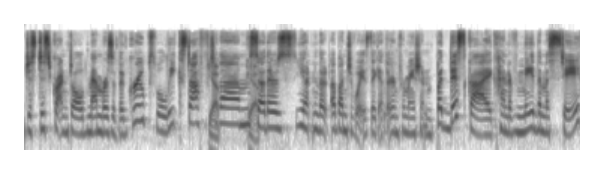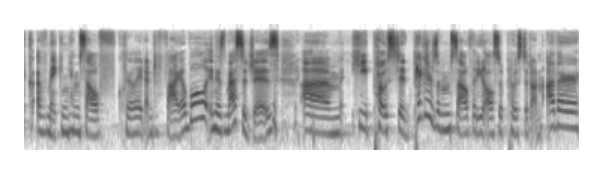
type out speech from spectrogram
just disgruntled members of the groups will leak stuff to them. yep. So there's you know a bunch of ways they get their information. But this guy kind of made the mistake of making himself clearly identifiable in his messages. um, he posted pictures of himself that he also posted on other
